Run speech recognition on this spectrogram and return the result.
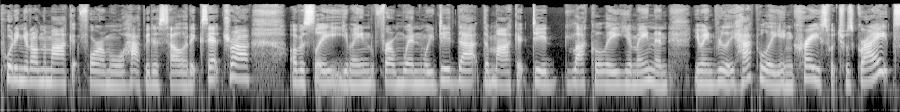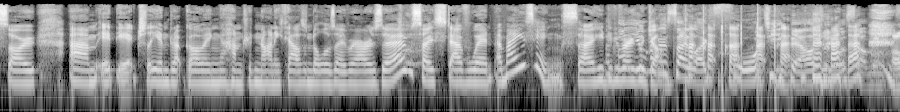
putting it on the market for and we were happy to sell it, etc. Obviously, you mean from when we did that, the market did luckily you mean and you mean really happily increase, which was great. So um, it actually ended up going one hundred ninety thousand dollars over our reserve. So Stav went amazing. So he did a very you good were job. say Clap, like clap, clap, clap, clap. 40,000 or something. I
